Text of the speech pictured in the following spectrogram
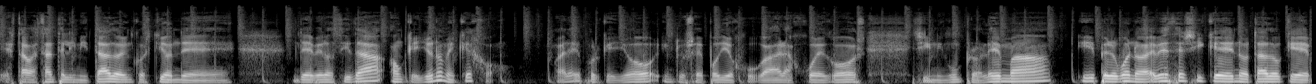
está bastante limitado en cuestión de, de velocidad, aunque yo no me quejo. ¿Vale? Porque yo incluso he podido jugar a juegos sin ningún problema. Y, pero bueno, a veces sí que he notado que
